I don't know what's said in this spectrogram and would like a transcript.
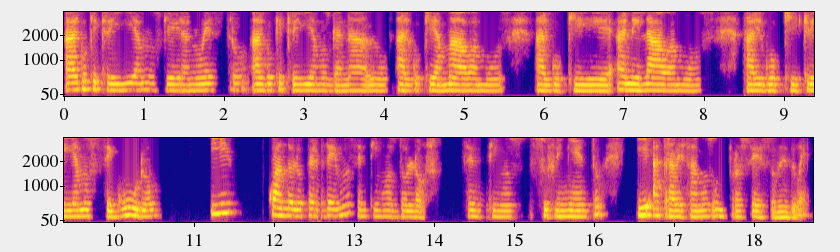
algo que creíamos que era nuestro, algo que creíamos ganado, algo que amábamos, algo que anhelábamos, algo que creíamos seguro. Y cuando lo perdemos sentimos dolor, sentimos sufrimiento y atravesamos un proceso de duelo.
